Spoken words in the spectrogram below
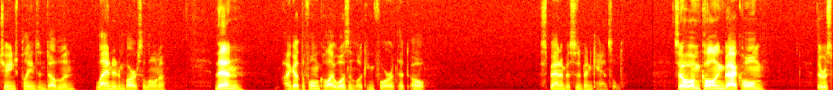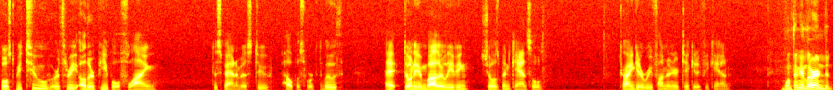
changed planes in Dublin, landed in Barcelona. Then I got the phone call I wasn't looking for that, oh, Spannabis has been canceled. So I'm calling back home. There was supposed to be two or three other people flying to Spannabis to help us work the booth. Hey, don't even bother leaving. Show's been canceled. Try and get a refund on your ticket if you can. One thing I learned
